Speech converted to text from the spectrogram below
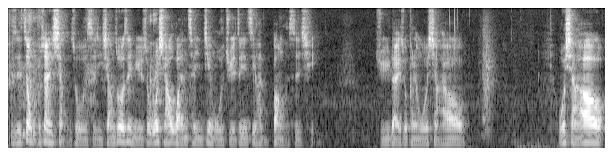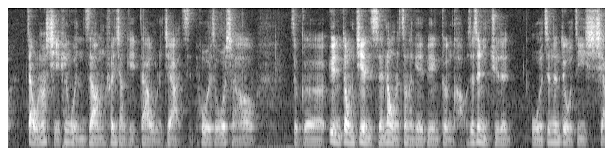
就是这种不算想做的事情。想做的事情，比如说我想要完成一件我觉得这件事情很棒的事情，举例来说，可能我想要，我想要。在网上写一篇文章，分享给大家我的价值，或者是我想要这个运动健身，让我的状态可以变得更好。这是你觉得我真正对我自己想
